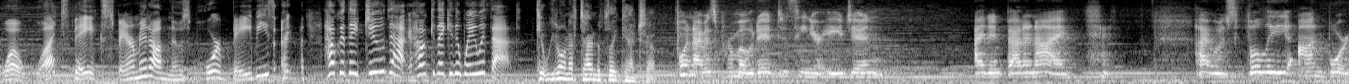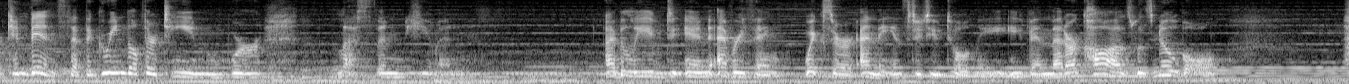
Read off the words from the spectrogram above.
Whoa, what? They experiment on those poor babies? I- How could they do that? How could they get away with that? Okay, we don't have time to play catch up. When I was promoted to senior agent, I didn't bat an eye. I was fully on board, convinced that the Greenville 13 were less than human. I believed in everything Wixer and the Institute told me, even that our cause was noble.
